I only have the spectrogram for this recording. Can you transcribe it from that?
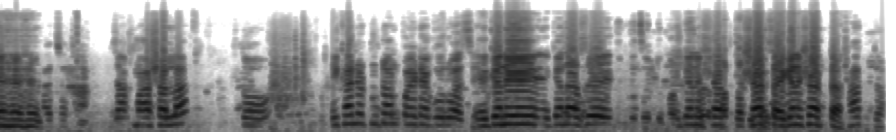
হ্যাঁ, হ্যাঁ, হ্যাঁ। আচ্ছা আচ্ছা। যাক মাশাল্লাহ। তো এখানে টোটাল কয়টা গরু আছে? এখানে এখানে আছে এখানে সাত- সাতটা এখানে সাতটা। সাতটা।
